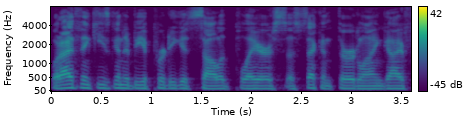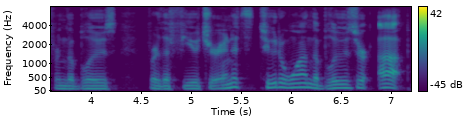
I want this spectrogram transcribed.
but I think he's going to be a pretty good, solid player, a second, third line guy from the Blues for the future. And it's two to one. The Blues are up.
